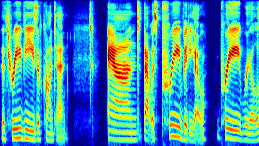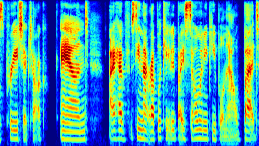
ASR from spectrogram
the three V's of content. And that was pre video, pre reels, pre TikTok. And I have seen that replicated by so many people now, but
